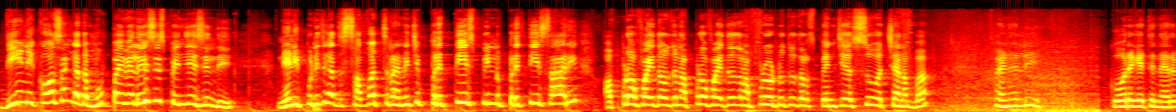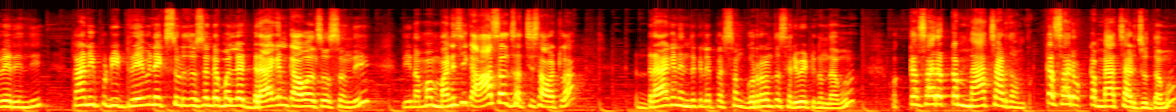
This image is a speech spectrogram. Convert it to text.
దీనికోసం కదా ముప్పై వేలు వేసి స్పెండ్ చేసింది. నేను ఇప్పటి నుంచి కదా సంవత్సరం నుంచి ప్రతి స్పిన్ ప్రతిసారి అప్పుడో ఫైవ్ థౌసండ్ అప్పుడో ఫైవ్ థౌసండ్ అప్పుడో టూ థౌసండ్ స్పెండ్ చేస్తూ వచ్చానబ్బా. ఫైనల్లీ కోరికైతే నెరవేరింది. కానీ ఇప్పుడు ఈ డ్రైవింగ్ ఎక్స్డ్ చూస్తుంటే మళ్ళీ డ్రాగన్ కావాల్సి వస్తుంది. దీనమ్మ మనిషికి ఆశలు చచ్చిసావట్లా డ్రాగన్ ఎందుకు లేపేస్తాం? గుర్రంతో సరిపెట్టుకుందాము. ఒక్కసారి ఒక్క మ్యాచ్ ఆడదాం. ఒక్కసారి ఒక్క మ్యాచ్ ఆడి చూద్దాము.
